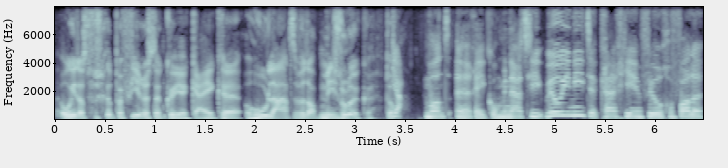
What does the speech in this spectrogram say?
hoe je dat verschilt per virus, dan kun je kijken hoe laten we dat mislukken. Toch? Ja, want uh, recombinatie wil je niet. Dan krijg je in veel gevallen,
